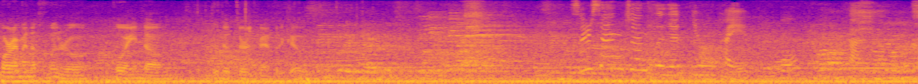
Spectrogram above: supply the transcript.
foramen of Monro going down to the third ventricle. Sir, saan dyan ulit yung hypothalamus?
